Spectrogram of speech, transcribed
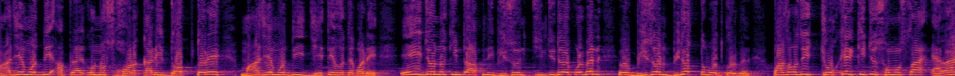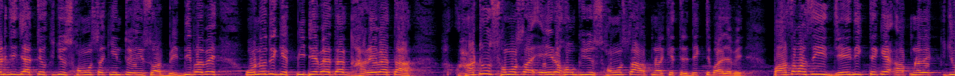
মাঝে মধ্যেই আপনার কোনো সরকারি দপ্তরে মাঝে মধ্যেই যেতে হতে পারে। এই জন্য কিন্তু আপনি ভীষণ চিন্তিত হয়ে পড়বেন এবং ভীষণ বিরক্ত বোধ করবেন। পাশাপাশি চোখের কিছু সমস্যা, অ্যালার্জি জাতীয় কিছু সমস্যা কিন্তু এই সময় বৃদ্ধি পাবে। অন্যদিকে পিঠে ব্যথা, ঘাড়ে ব্যথা, হাঁটুর সমস্যা এই রকম কিছু সমস্যা আপনার ক্ষেত্রে দেখতে পাওয়া যাবে। পাশাপাশি যে দিক থেকে আপনাদের কিছু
